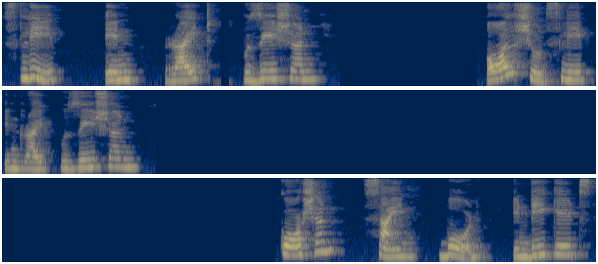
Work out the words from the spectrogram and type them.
sleep in right position. All should sleep in right position. Caution sign board indicates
